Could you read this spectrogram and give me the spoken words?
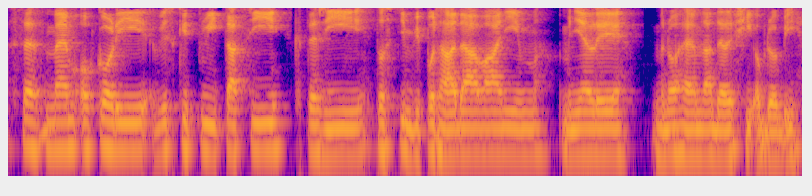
se v mém okolí vyskytují tací, kteří to s tím vypořádáváním měli mnohem na delší období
